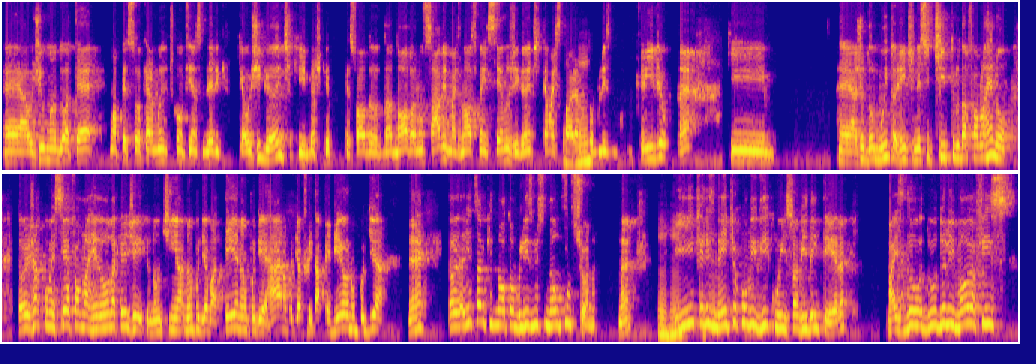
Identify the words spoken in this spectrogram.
é, o Gil mandou até uma pessoa que era muito de confiança dele, que é o Gigante, que acho que o pessoal do, da Nova não sabe, mas nós conhecemos o Gigante, tem uma história uhum. no automobilismo incrível, né? Que é, ajudou muito a gente nesse título da Fórmula Renault. Então eu já comecei a Fórmula Renault daquele jeito, não tinha, não podia bater, não podia errar, não podia fritar pneu, não podia, né? Então a gente sabe que no automobilismo isso não funciona, né? Uhum. E infelizmente eu convivi com isso a vida inteira, mas do, do, do, limão eu fiz,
